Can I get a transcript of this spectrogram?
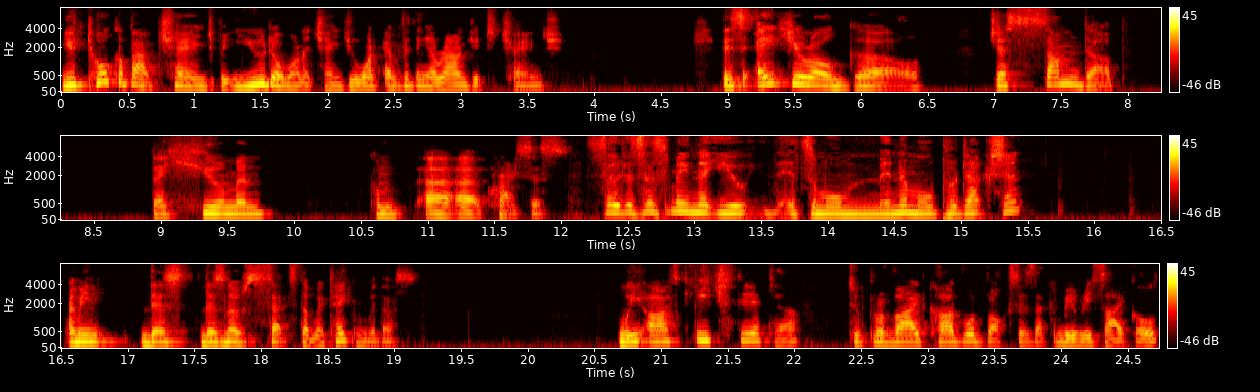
You talk about change, but you don't want to change. You want everything around you to change. This eight year old girl just summed up the human uh, uh, crisis. So, does this mean that you it's a more minimal production? I mean, there's there's no sets that we're taking with us. We ask each theatre to provide cardboard boxes that can be recycled.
